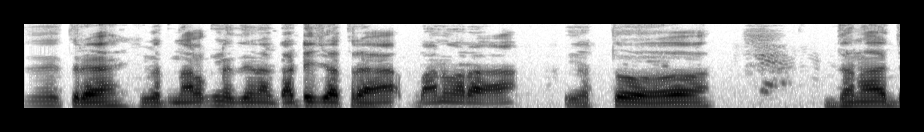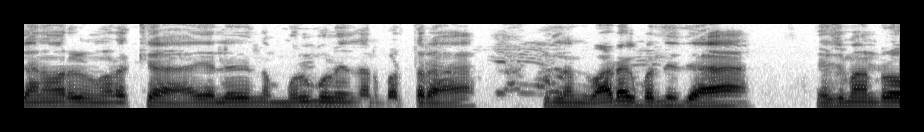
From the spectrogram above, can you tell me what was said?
ಸ್ನೇಹಿತರೆ ಇವತ್ತು ನಾಲ್ಕನೇ ದಿನ ಘಾಟಿ ಜಾತ್ರೆ ಭಾನುವಾರ. ಇವತ್ತು ದನ ಜಾನುವಾರುಗಳು ನೋಡೋಕ್ಕೆ ಎಲ್ಲೆಲ್ಲಿಂದ ಮೂಲ ಮೂಲೆಯಿಂದ ಬರ್ತಾರೆ ಇಲ್ಲೊಂದು ವಾಡಕ್ಕೆ ಬಂದಿದ್ದೆ. ಯಜಮಾನ್ರು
